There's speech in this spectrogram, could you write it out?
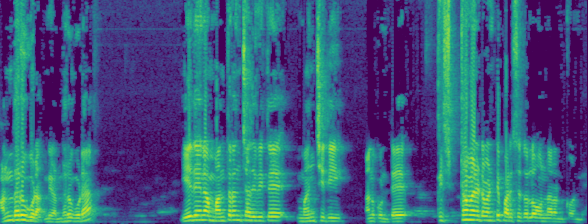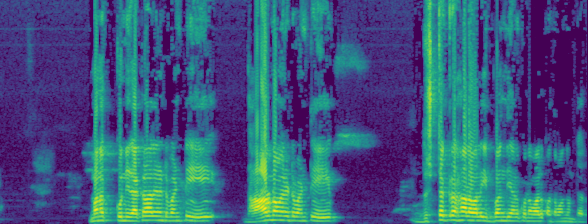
అందరూ కూడా మీరందరూ కూడా ఏదైనా మంత్రం చదివితే మంచిది అనుకుంటే క్లిష్టమైనటువంటి పరిస్థితుల్లో ఉన్నారనుకోండి. మనకు కొన్ని రకాలైనటువంటి దారుణమైనటువంటి దుష్టగ్రహాల వల్ల ఇబ్బంది అనుకున్న వాళ్ళు కొంతమంది ఉంటారు.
